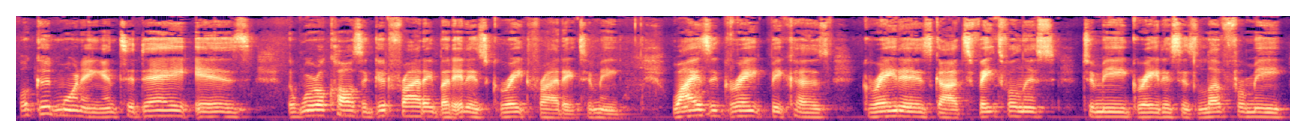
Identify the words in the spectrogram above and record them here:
Well, good morning. And today is the world calls it Good Friday, but it is Great Friday to me. Why is it great? Because great is God's faithfulness to me, great is his love for me,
